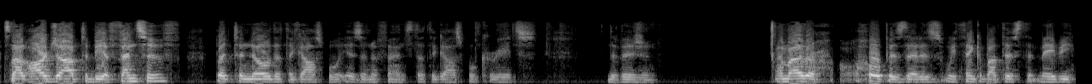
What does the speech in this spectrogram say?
It's not our job to be offensive, but to know that the gospel is an offense, that the gospel creates division. And my other hope is that as we think about this, that maybe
